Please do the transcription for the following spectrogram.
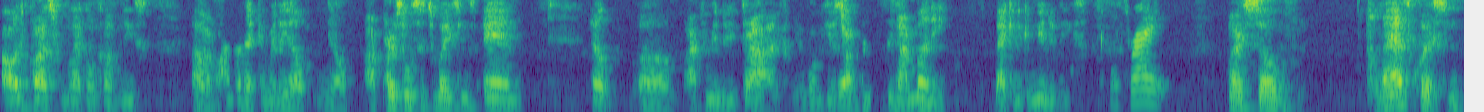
all these products from black-owned companies. Um, yes. I know that can really help, you know, our personal situations and help um, our community thrive. Where we can start yes. our money back in the communities. That's right. All right. So, last question,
